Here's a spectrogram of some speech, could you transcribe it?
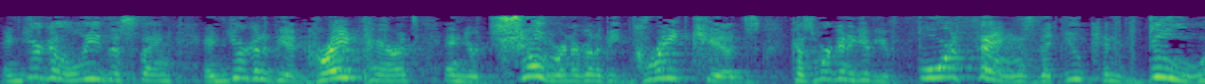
and you're going to leave this thing, and you're going to be a great parent, and your children are going to be great kids, because we're going to give you four things that you can do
